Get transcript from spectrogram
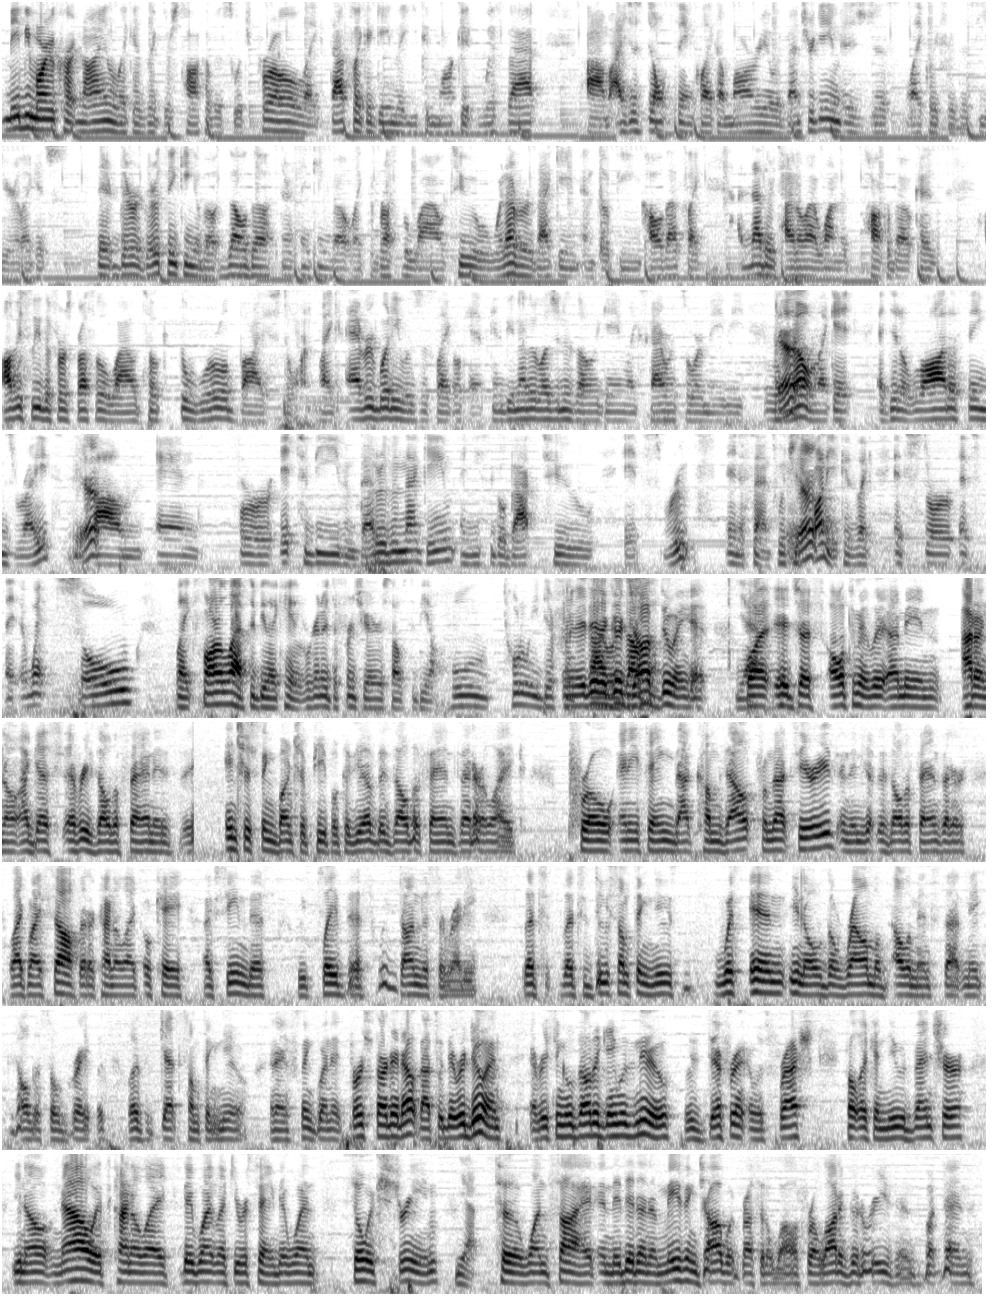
maybe Mario Kart 9, like as like there's talk of a Switch Pro, like that's like a game that you can market with that. Um, I just don't think like a Mario adventure game is just likely for this year. Like it's they're they're they're thinking about Zelda, they're thinking about like the Breath of the Wild 2 or whatever that game ends up being called. That's like another title I wanted to talk about because obviously the first Breath of the Wild took the world by storm. Like everybody was just like, okay, it's gonna be another Legend of Zelda game, like Skyward Sword maybe. But yeah. no, like it it did a lot of things right. Yeah. Um, and for it to be even better than that game, it needs to go back to its roots in a sense, which is funny because like it start it's it went so like far left to be like, hey, we're gonna differentiate ourselves to be a whole totally different. I mean, they did a good job doing it, yeah. but it just ultimately, I mean, I don't know. I guess every Zelda fan is an interesting bunch of people because you have the Zelda fans that are like pro anything that comes out from that series, and then you get the Zelda fans that are like myself that are kind of like, okay, I've seen this, we've played this, we've done this already. Let's let's do something new within you know the realm of elements that make Zelda so great. But let's get something new. And I think when it first started out, that's what they were doing. Every single Zelda game was new. It was different. It was fresh. Felt like a new adventure. You know, now it's kind of like they went like you were saying. They went so extreme yeah. to one side, and they did an amazing job with Breath of the Wild for a lot of good reasons. But then,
